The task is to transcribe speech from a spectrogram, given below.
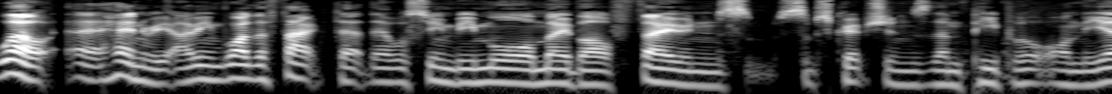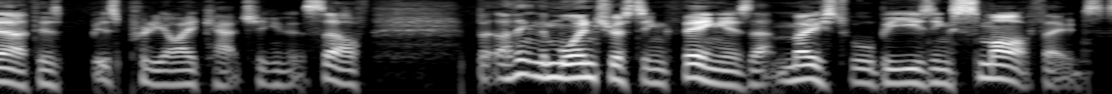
Well, uh, Henry, I mean, while the fact that there will soon be more mobile phones subscriptions than people on the earth is, is pretty eye catching in itself. But I think the more interesting thing is that most will be using smartphones,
